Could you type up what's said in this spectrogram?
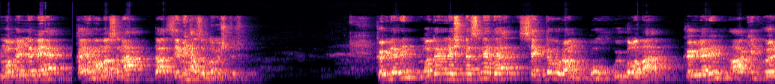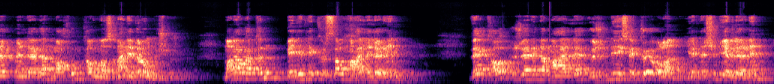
modellemeye kayamamasına da zemin hazırlamıştır. Köylerin modernleşmesine de sekte vuran bu uygulama köylerin akil öğretmenlerden mahrum kalmasına neden olmuştur. Manavgat'ın belirli kırsal mahallelerinin ve kağıt üzerinde mahalle özünde ise köy olan yerleşim yerlerinin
